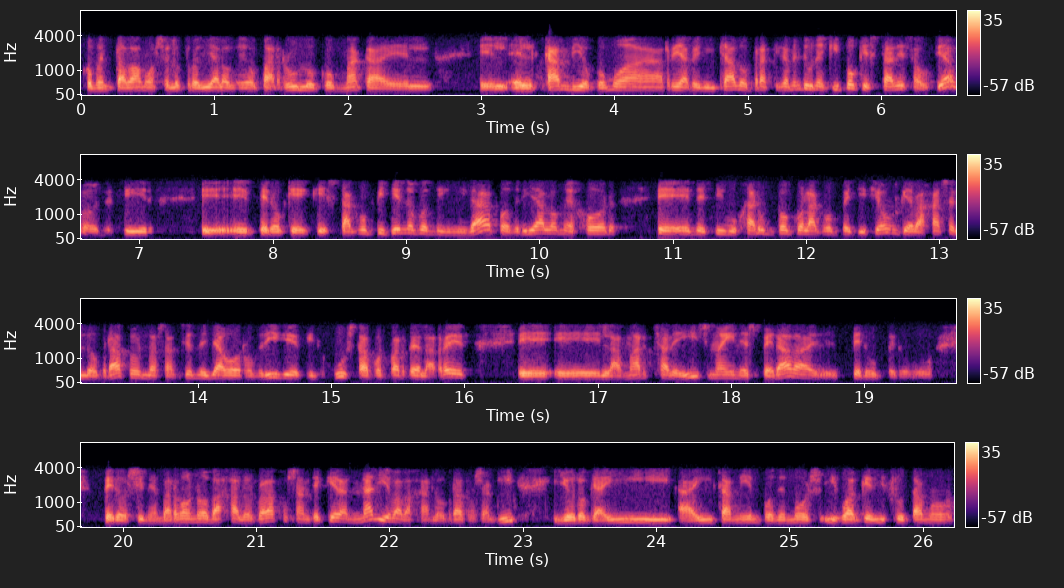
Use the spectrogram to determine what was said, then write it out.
comentábamos el otro día lo de Oparrulo con Maca, el, el, el cambio, cómo ha rehabilitado prácticamente un equipo que está desahuciado, es decir, eh, pero que, que está compitiendo con dignidad. Podría a lo mejor eh, desdibujar un poco la competición, que bajasen los brazos, la sanción de Yago Rodríguez injusta por parte de la red, eh, eh, la marcha de Isma inesperada, eh, pero, pero, pero sin embargo no baja los brazos. Ante que nadie va a bajar los brazos aquí. Y yo creo que ahí, ahí también podemos, igual que disfrutamos,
